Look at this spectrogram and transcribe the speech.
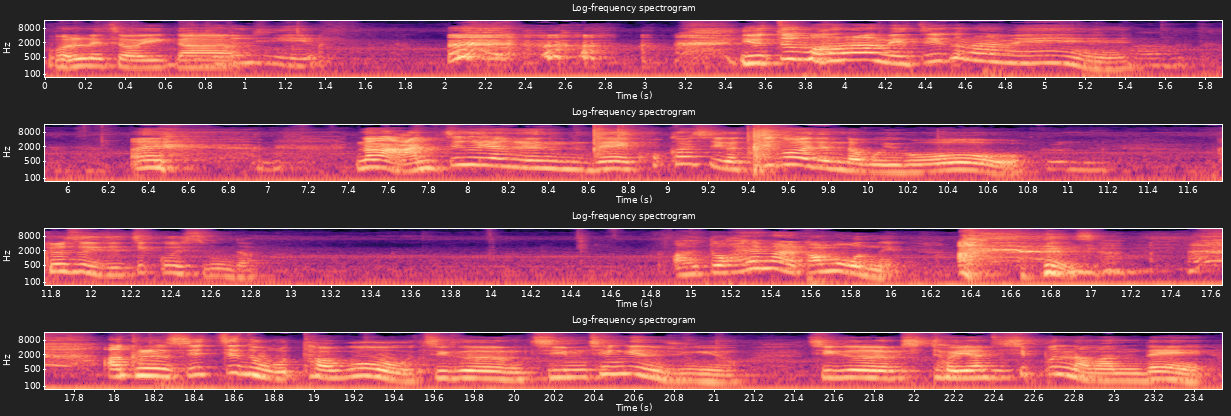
원래 저희가 정신이에요? 유튜브 하라며 찍으라며. 아니 난 안 찍으려 그랬는데 코카 씨가 찍어야 된다고 이거. 그럼 그래서 이제 찍고 있습니다. 아, 또 할말 까먹었네. 아, 그래서 씻지도 못하고 지금 짐 챙기는 중이에요. 지금 시- 저희한테 10분 남았는데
